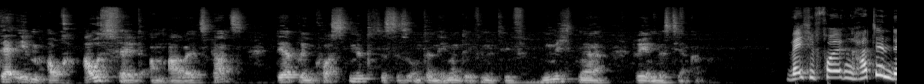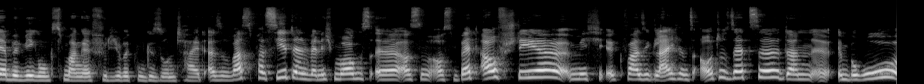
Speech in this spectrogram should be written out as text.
der eben auch ausfällt am Arbeitsplatz, der bringt Kosten mit, dass das Unternehmen definitiv nicht mehr reinvestieren kann. Welche Folgen hat denn der Bewegungsmangel für die Rückengesundheit? Also was passiert denn, wenn ich morgens äh, aus, dem, aus dem Bett aufstehe, mich äh, quasi gleich ins Auto setze, dann äh, im Büro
